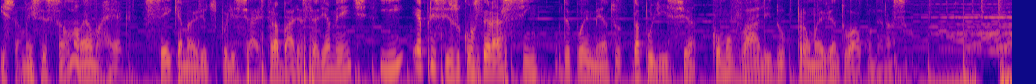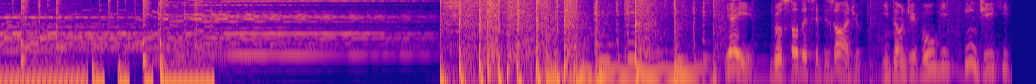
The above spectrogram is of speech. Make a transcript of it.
isso é uma exceção, não é uma regra. Sei que a maioria dos policiais trabalha seriamente e é preciso considerar sim o depoimento da polícia como válido para uma eventual condenação. E aí, gostou desse episódio? Então divulgue, indique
